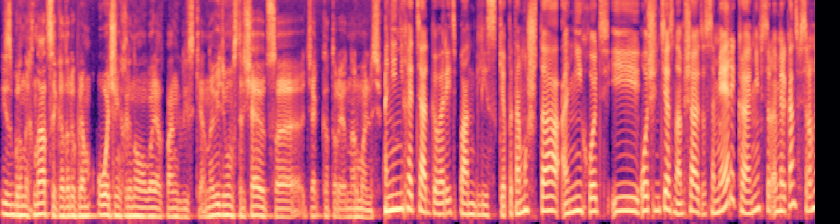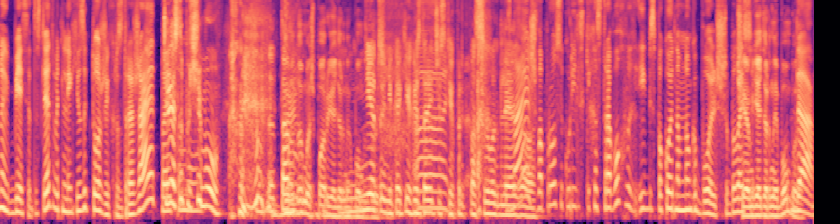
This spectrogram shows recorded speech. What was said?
избранных наций, которые прям очень хреново говорят по-английски. Но, видимо, встречаются те, которые нормально секут. Они не хотят говорить по-английски, потому что они хоть и очень тесно общаются с Америкой, они все, американцы все равно их бесят. И, следовательно, их язык тоже их раздражает. Интересно, поэтому- почему? Там думаешь, пару ядерных бомб нету никаких исторических А, предпосылок для Знаешь, этого. вопросы Курильских островов их беспокоит намного больше. Чем ядерные бомбы? Да,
